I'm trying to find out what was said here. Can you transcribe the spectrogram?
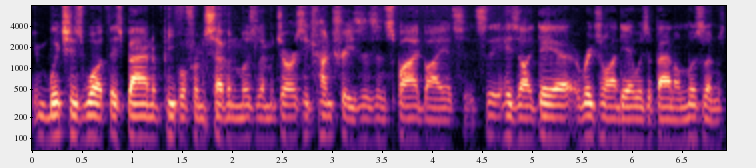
which is what this ban of people from seven Muslim majority countries is inspired by. It's, it's his idea, original idea was a ban on Muslims.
